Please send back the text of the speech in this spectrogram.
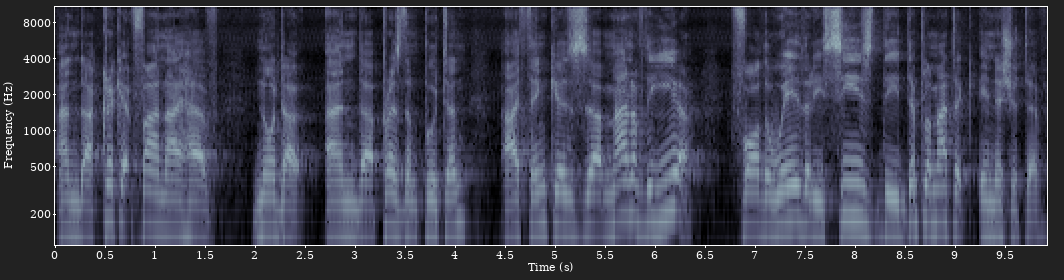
and a cricket fan, I have no doubt. And uh, President Putin, I think, is uh, man of the year for the way that he seized the diplomatic initiative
